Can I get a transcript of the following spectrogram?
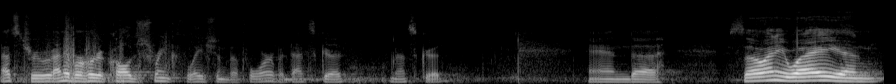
that's true. I never heard it called shrinkflation before, but that's good. That's good. And uh, so anyway, and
